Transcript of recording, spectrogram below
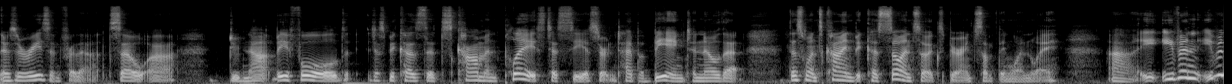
There's a reason for that. So uh, do not be fooled just because it's commonplace to see a certain type of being to know that this one's kind because so and so experienced something one way. Uh, even even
